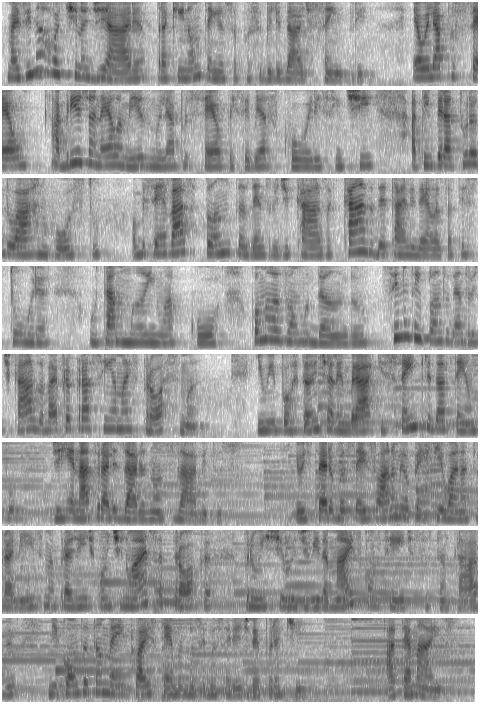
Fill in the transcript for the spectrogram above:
Mas e na rotina diária, para quem não tem essa possibilidade sempre? É olhar para o céu, abrir a janela mesmo, olhar para o céu, perceber as cores, sentir a temperatura do ar no rosto, observar as plantas dentro de casa, cada detalhe delas, a textura, o tamanho, a cor, como elas vão mudando. Se não tem planta dentro de casa, vai para a pracinha mais próxima. E o importante é lembrar que sempre dá tempo de renaturalizar os nossos hábitos. Eu espero vocês lá no meu perfil A Naturalíssima para a gente continuar essa troca para um estilo de vida mais consciente e sustentável. Me conta também quais temas você gostaria de ver por aqui. Até mais!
